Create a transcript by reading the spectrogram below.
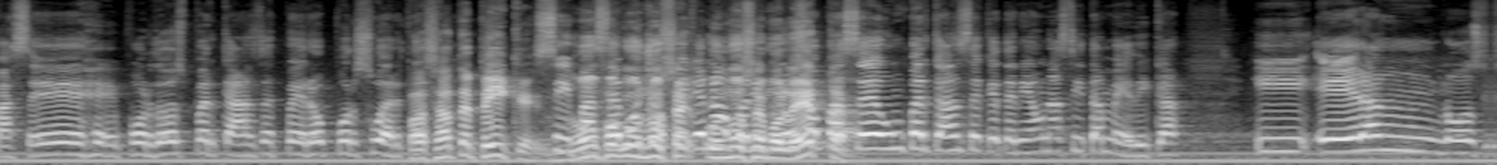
pasé por dos percances, pero por suerte. Pasaste pique. Sí, pasé mucho pique, no, pero molesta. pasé un percance que tenía una cita médica y eran los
